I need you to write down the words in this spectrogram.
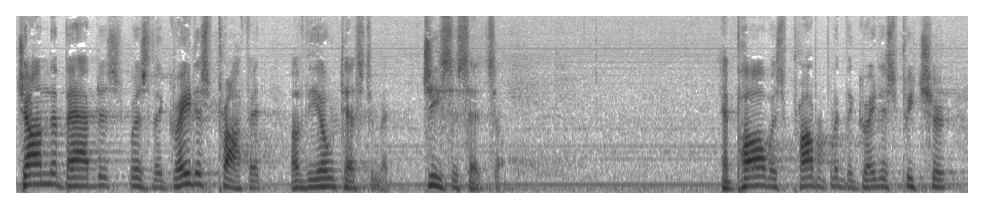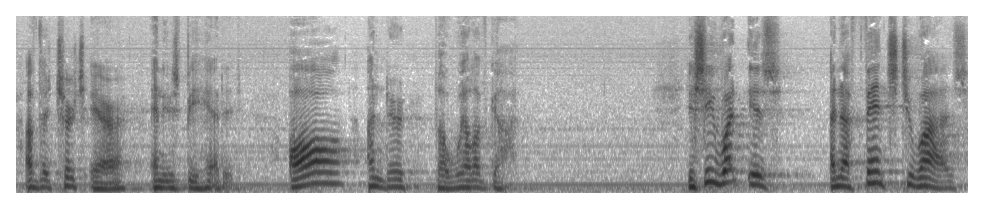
John the Baptist was the greatest prophet of the Old Testament. Jesus said so. And Paul was probably the greatest preacher of the church era, and he was beheaded. All under the will of God. You see, what is an offense to us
